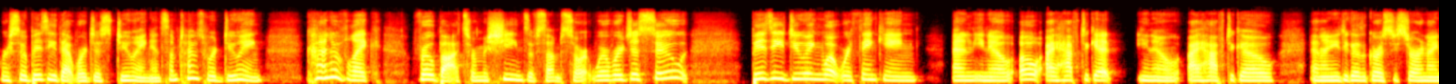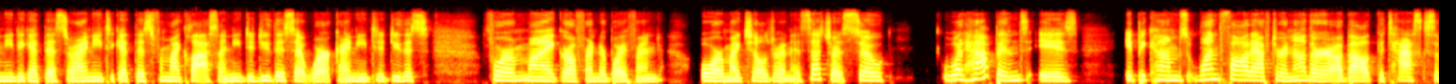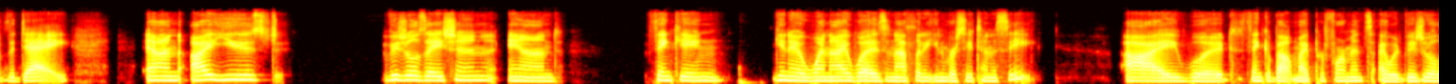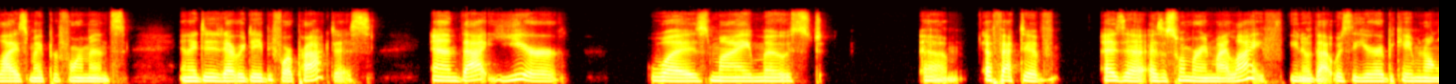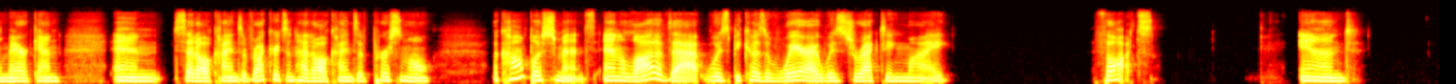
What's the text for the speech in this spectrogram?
We're so busy that we're just doing. And sometimes we're doing kind of like robots or machines of some sort where we're just so busy doing what we're thinking. And, you know, oh, I have to get, you know, I have to go and I need to go to the grocery store and I need to get this, or I need to get this for my class. I need to do this at work. I need to do this for my girlfriend or boyfriend or my children, etc. So what happens is it becomes one thought after another about the tasks of the day And I used visualization and thinking, you know, when I was an athlete at University of Tennessee, I would think about my performance, I would visualize my performance, and I did it every day before practice. And that year was my most um, effective as a as a swimmer in my life. You know, that was the year I became an All American and set all kinds of records and had all kinds of personal accomplishments. And a lot of that was because of where I was directing my thoughts. And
